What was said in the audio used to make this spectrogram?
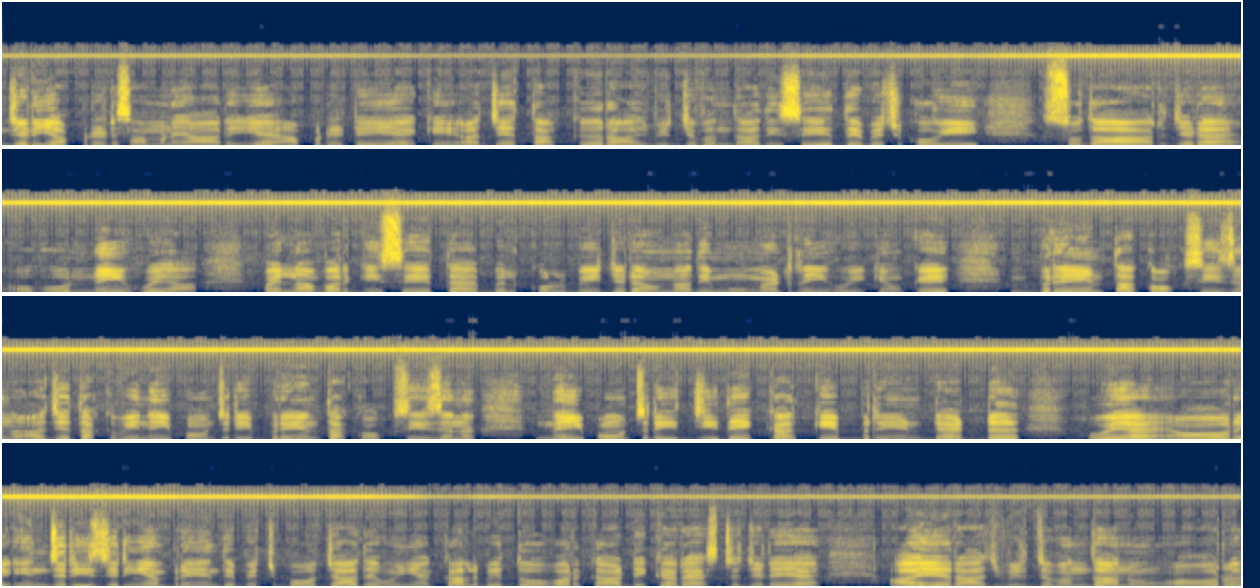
ਜਿਹੜੀ ਅਪਡੇਟ ਸਾਹਮਣੇ ਆ ਰਹੀ ਹੈ, ਅਪਡੇਟ ਇਹ ਹੈ ਕਿ ਅਜੇ ਤੱਕ ਰਾਜਵੀਰ ਜਵੰਦਾ ਦੀ ਸਿਹਤ ਦੇ ਵਿੱਚ ਕੋਈ ਸੁਧਾਰ ਜਿਹੜਾ ਹੈ, ਉਹ ਨਹੀਂ ਹੋਇਆ। ਪਹਿਲਾਂ ਵਰਗੀ ਸਿਹਤ ਹੈ, ਬਿਲਕੁਲ ਵੀ ਜਿਹੜਾ ਉਹਨਾਂ ਦੀ ਮੂਵਮੈਂਟ ਨਹੀਂ ਹੋਈ, ਕਿਉਂਕਿ ਬ੍ਰੇਨ ਤੱਕ ਆਕਸੀਜਨ ਅਜੇ ਤੱਕ ਵੀ ਨਹੀਂ ਪਹੁੰਚ ਰਹੀ। ਬ੍ਰੇਨ ਤੱਕ ਆਕਸੀਜਨ ਨਹੀਂ ਪਹੁੰਚ ਰਹੀ, ਜਿਹਦੇ ਕਰਕੇ ਬ੍ਰੇਨ ਡੈੱਡ ਹੋਇਆ ਹੈ ਔਰ ਇੰਜਰੀਜ਼ ਜਿਹੜੀਆਂ ਬ੍ਰੇਨ ਦੇ ਵਿੱਚ ਬਹੁਤ ਜ਼ਿਆਦਾ ਹੋਈਆਂ। ਕੱਲ ਵੀ ਦੋ ਵਾਰ ਕਾਰਡਿਕ ਅਰੈਸਟ ਜਿਹੜੇ ਹੈ, ਆਏ ਰਾਜਵੀਰ ਜਵੰਦਾ ਨੂੰ ਔਰ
